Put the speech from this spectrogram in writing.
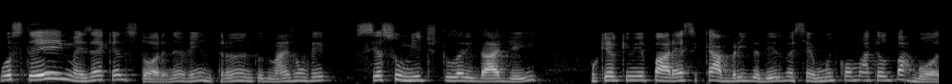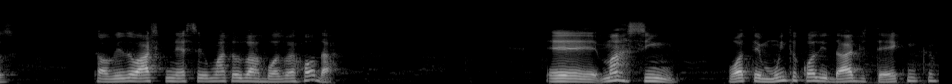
gostei, mas é aquela história, né? Vem entrando e tudo mais. Vamos ver se assumir titularidade aí porque o que me parece é que a briga dele vai ser muito com o Matheus Barbosa. Talvez eu acho que nessa o Matheus Barbosa vai rodar. É, Marcinho pode ter muita qualidade técnica,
